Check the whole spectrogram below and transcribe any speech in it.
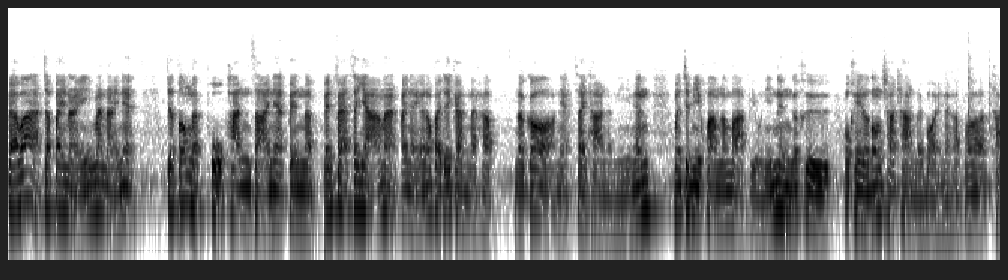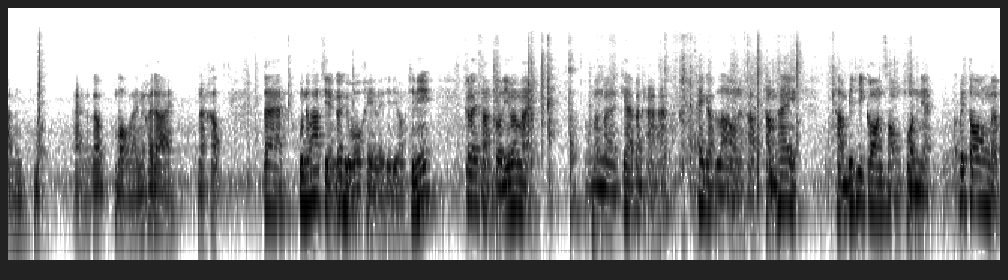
แปลว่าจะไปไหนมาไหนเนี่ย จะต้องแบบผูกพันสายเนี่ยเป็นแบบเป็นแฝดสยามอะไปไหนก็ต้องไปด้วยกันนะครับ แล้วก็เนี่ยใส่ถ่านแบบนี้เพราะฉะนั้นมันจะมีความลำบากอยู่นิดนึงก็คือโอเคเราต้องชาร์จถ่านบ่อยๆนะครับเพราะว่าถ่านมันหมดอ่าแล้วก็บอกอะไรไม่ค่อยได้นะครับ แต่คุณภาพเสียงก็ถือว่าโอเคเลยทีเดียว ทีนี้ก็เลยสั่งตัวนี้มาใหม่เพราะมันมาแก้ปัญหาให้กับเรานะครับทำให้ทำพิธีกรสองคนเนี่ย ไม่ต้องแบบ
